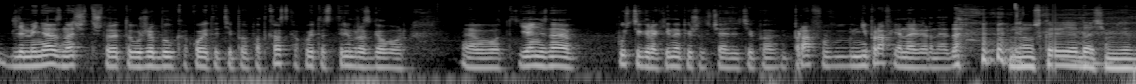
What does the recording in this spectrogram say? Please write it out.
для меня значит, что это уже был какой-то, типа, подкаст, какой-то стрим-разговор. Э, Вот. Я не знаю, пусть игроки напишут в чате, типа, прав, не прав я, наверное, да? Ну, скорее да, чем нет.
